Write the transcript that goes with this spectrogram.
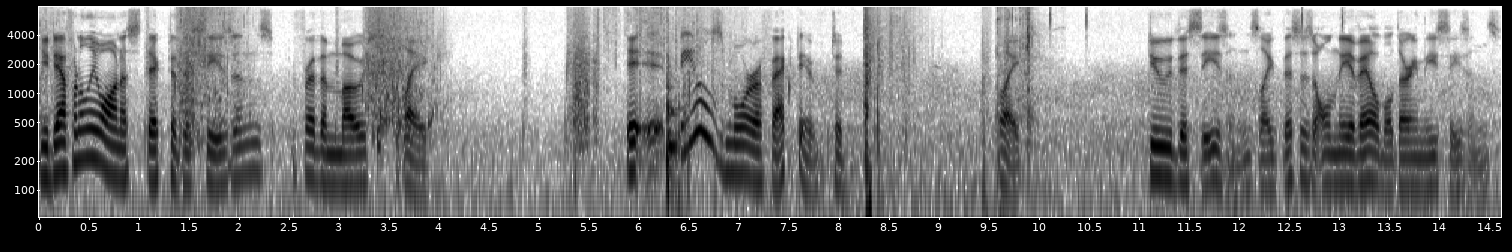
You definitely want to stick to the seasons for the most, like... It, it feels more effective to, like, do the seasons. Like, this is only available during these seasons.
